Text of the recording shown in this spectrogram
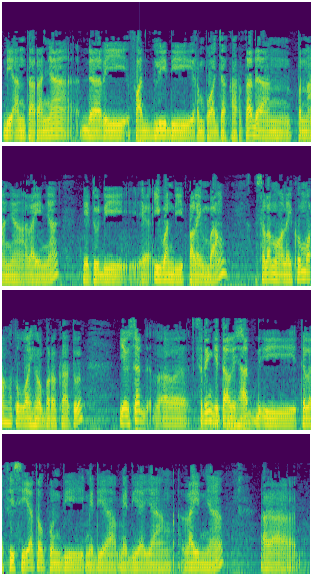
di antaranya dari Fadli di Rempoa Jakarta dan penanya lainnya yaitu di ya, Iwan di Palembang. Assalamualaikum warahmatullahi wabarakatuh. Ya Ustaz, uh, sering kita lihat di televisi ataupun di media-media yang lainnya uh,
